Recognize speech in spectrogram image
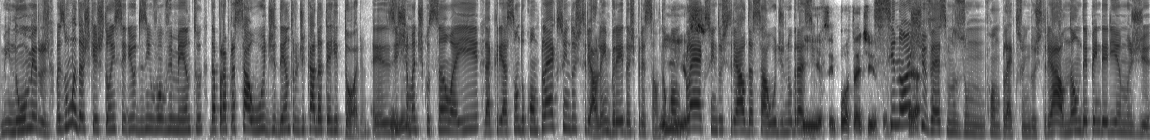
inúmeros, mas uma das questões seria o desenvolvimento da própria saúde dentro de cada território. Existe uhum. uma discussão aí da criação do complexo industrial, lembrei da expressão, do Isso. complexo industrial da saúde no Brasil. Isso, importantíssimo. Se nós é. tivéssemos um complexo industrial, não dependeríamos de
